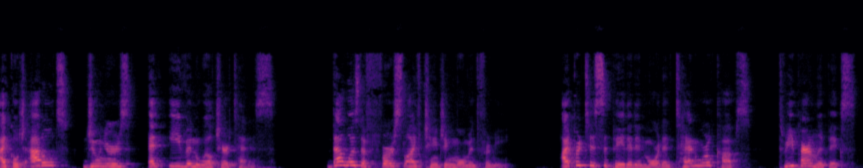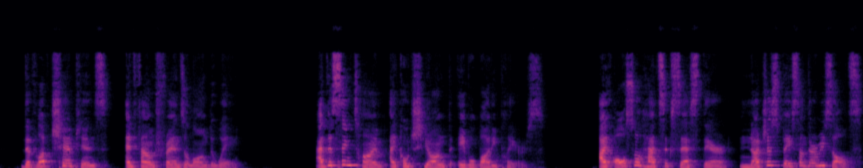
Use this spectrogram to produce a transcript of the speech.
I coach adults, juniors, and even wheelchair tennis. That was the first life changing moment for me. I participated in more than 10 World Cups, three Paralympics, developed champions, and found friends along the way. At the same time, I coached young, able bodied players. I also had success there, not just based on their results,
